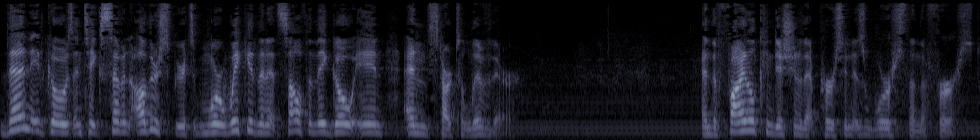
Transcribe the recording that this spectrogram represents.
Then it goes and takes seven other spirits more wicked than itself, and they go in and start to live there. And the final condition of that person is worse than the first.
